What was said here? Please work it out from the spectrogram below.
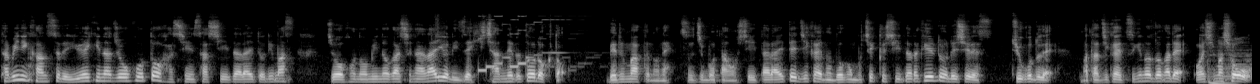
旅に関する有益な情報等を発信させていただいております。情報のお見逃しがないより、ぜひチャンネル登録と、ベルマークのね、通知ボタンを押していただいて、次回の動画もチェックしていただけると嬉しいです。ということで、また次回次の動画でお会いしましょう。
